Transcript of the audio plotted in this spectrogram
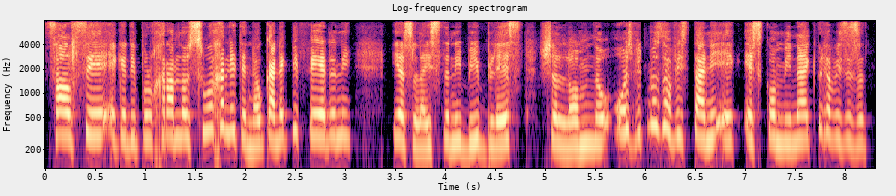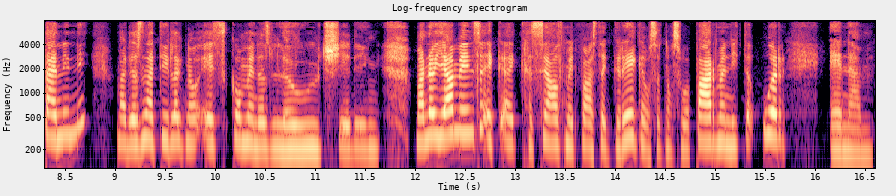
sal sê ek het die program nou so geniet en nou kan ek nie verder nie. Eers luister nie, be blessed. Shalom. Nou ons weet mos of is Tannie ek Eskomina. Ek dink dit is 'n Tannie nie, maar dis natuurlik nou Eskom en dis load shedding. Maar nou ja mense, ek ek gesels met Pastor Greg. Ons het nog so 'n paar minute oor en ehm um,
